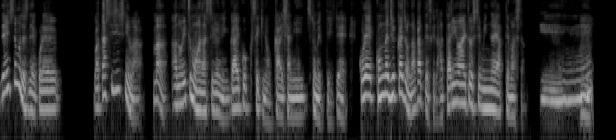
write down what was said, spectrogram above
ずれにしてもですね、これ、私自身は、まあ、あの、いつもお話ししているように外国籍の会社に勤めていて、これ、こんな10箇条なかったですけど、当たり前としてみんなやってました。へうんえ。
